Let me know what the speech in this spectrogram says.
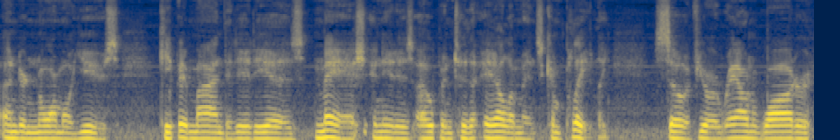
under normal use. Keep in mind that it is mesh and it is open to the elements completely. So if you're around water,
